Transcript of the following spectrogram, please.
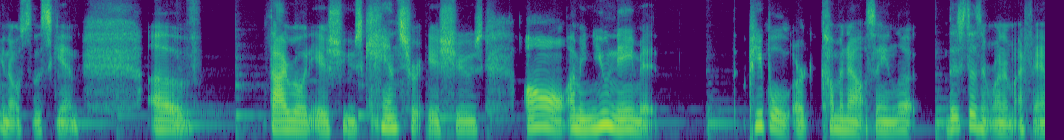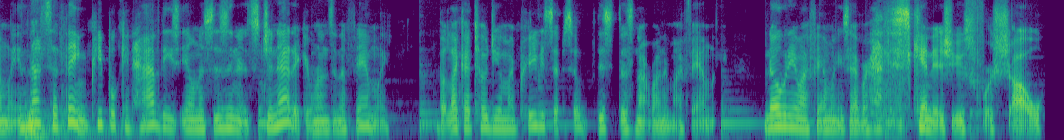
you know, so the skin, of thyroid issues, cancer issues, all I mean, you name it. People are coming out saying, "Look, this doesn't run in my family," and that's the thing. People can have these illnesses, and it's genetic; it runs in the family. But like I told you in my previous episode, this does not run in my family. Nobody in my family has ever had the skin issues for show.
